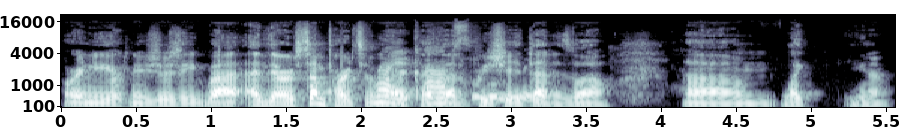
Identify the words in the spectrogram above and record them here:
or in New York, New Jersey. But uh, there are some parts of Right, America that appreciate that as well. Um, like, you know,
